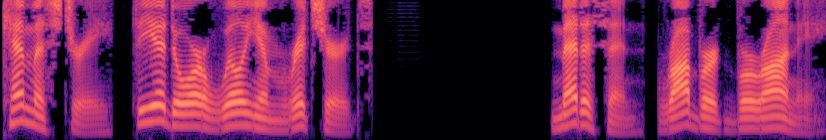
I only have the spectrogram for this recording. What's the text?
Chemistry, Theodore William Richards Medicine, Robert Bárány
